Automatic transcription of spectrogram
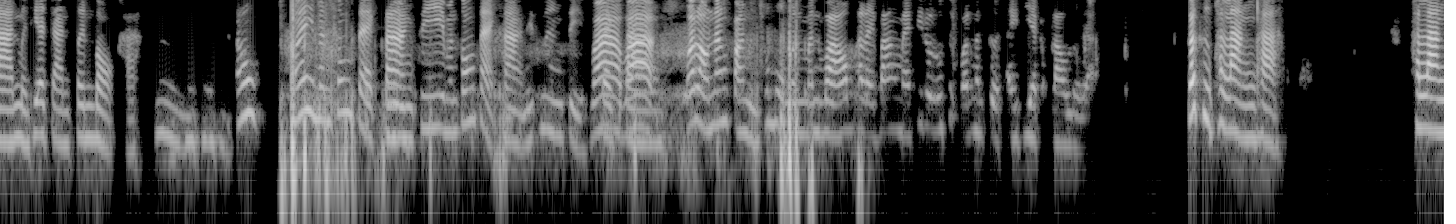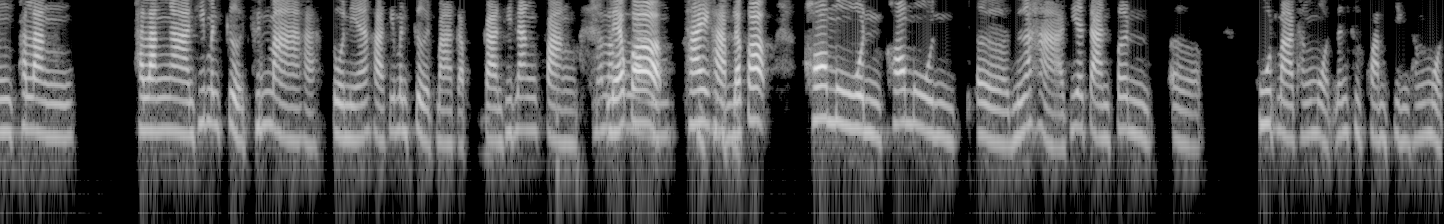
ล้านเหมือนที่อาจารย์เปิ้ลบอกค่ะอืมเอ้าไม่มันต้องแตกต่างสิมันต้องแตกต่างนิดนึงสิว่าแตกว่าต่างว่าเรานั่งฟังหนึ่งชั่วโมงมันมันว้าวอะไรบ้างไหมที่เรารู้สึกว่ามันเกิดไอเดียกับเราเลยอะก็คือพลังค่ะ พลังพลังพลังงานที่มันเกิดขึ้นมาค่ะ ตัวเนี้ยค่ะ ที่มันเกิดมากับการที่นั่งฟังมันรับแล้วก็พลังใช่ค่ะ แล้วก็ ข้อมูลข้อมูลเอ่อเนื้อหาที่อาจารย์เปิ้ลเอ่อพูดมาทั้งหมด นั่นคือความจริงทั้งหมด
